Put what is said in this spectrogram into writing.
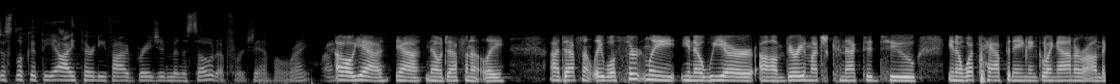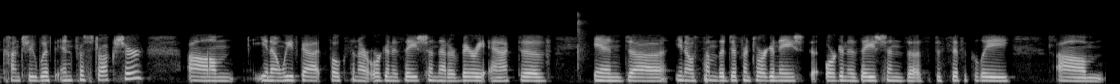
just look at the I 35 bridge in Minnesota, for example, right? Oh, yeah, yeah, no, definitely. Uh, definitely. Well, certainly, you know, we are um, very much connected to, you know, what's happening and going on around the country with infrastructure. Um, you know, we've got folks in our organization that are very active in, uh, you know, some of the different organi- organizations, uh, specifically um,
